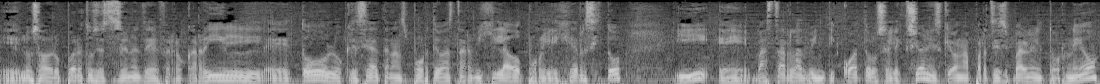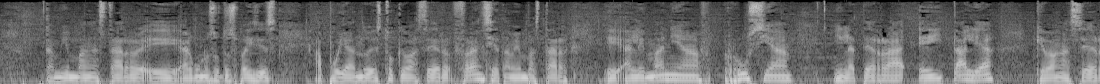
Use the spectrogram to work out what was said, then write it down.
Eh, los aeropuertos, estaciones de ferrocarril, eh, todo lo que sea transporte va a estar vigilado por el ejército y va a estar las 24 selecciones que van a participar en el torneo también van a estar eh, algunos otros países apoyando esto que va a ser Francia, también va a estar eh, Alemania, Rusia, Inglaterra e Italia que van a ser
